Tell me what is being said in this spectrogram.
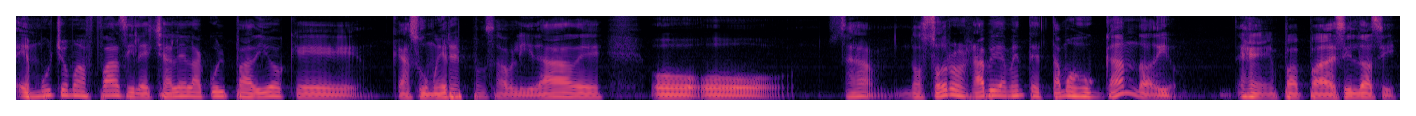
Es mucho más fácil echarle la culpa a Dios que, asumir responsabilidades o, o, sea, nosotros rápidamente estamos juzgando a Dios, para decirlo así.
